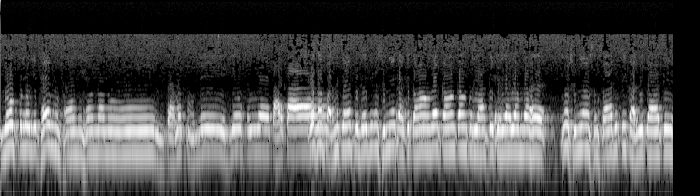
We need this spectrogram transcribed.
ਲੋਕ ਪਰਲੋਕ ਦੇ ਠਹਿਰ ਨੂੰ ਥਾਂ ਨਹੀਂ ਉਹਨਾਂ ਨੂੰ। ਭ੍ਰਮ ਭੂਲੇ ਜਿਉ ਸਈਐ ਘਰ ਕਾ। ਉਹ ਤਾਂ ਭਰਮ ਚਾਹੇ ਭੁੱਲੇ ਜਿਵੇਂ ਸੁਣੀਏ ਘਰ 'ਚ ਕਾਂ ਆਉਂਦਾ ਕਾਂ ਕਾਂ ਕਰ ਲਾ ਕੇ ਚਲਿਆ ਜਾਂਦਾ ਹੈ। ਉਹ ਸੁਣਿਆ ਸੰਸਾਰ ਰੂਪੀ ਘਰ ਵਿੱਚ ਆ ਕੇ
